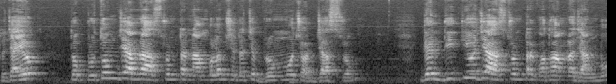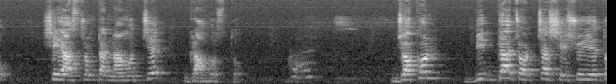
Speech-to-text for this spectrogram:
তো যাই হোক, তো প্রথম যে আমরা আশ্রমটার নাম বললাম সেটা হচ্ছে ব্রহ্মচর্যাশ্রম। দেন দ্বিতীয় যে আশ্রমটার কথা আমরা জানব, সেই আশ্রমটার নাম হচ্ছে গ্রাহস্থ। যখন বিদ্যা চর্চা শেষ হয়ে যেত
